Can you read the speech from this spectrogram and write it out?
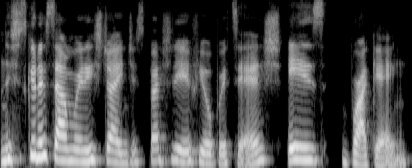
and this is going to sound really strange, especially if you're British, is bragging.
